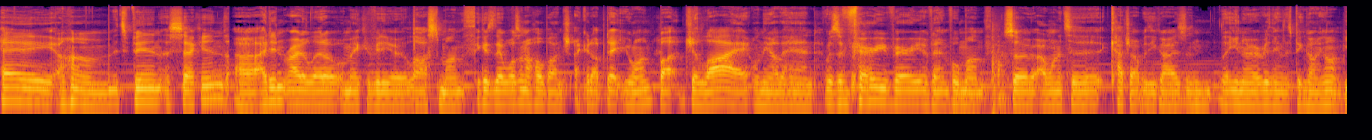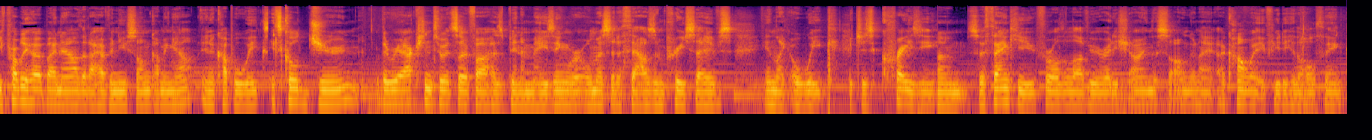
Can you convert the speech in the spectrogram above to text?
Hey, um, it's been a second. Uh, I didn't write a letter or make a video last month because there wasn't a whole bunch I could update you on. But July, on the other hand, was a very, very eventful month. So I wanted to catch up with you guys and let you know everything that's been going on. You've probably heard by now that I have a new song coming out in a couple weeks. It's called June. The reaction to it so far has been amazing. We're almost at a thousand pre-saves in like a week, which is crazy. Um, so thank you for all the love you're already showing the song, and I, I can't wait for you to hear the whole thing.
